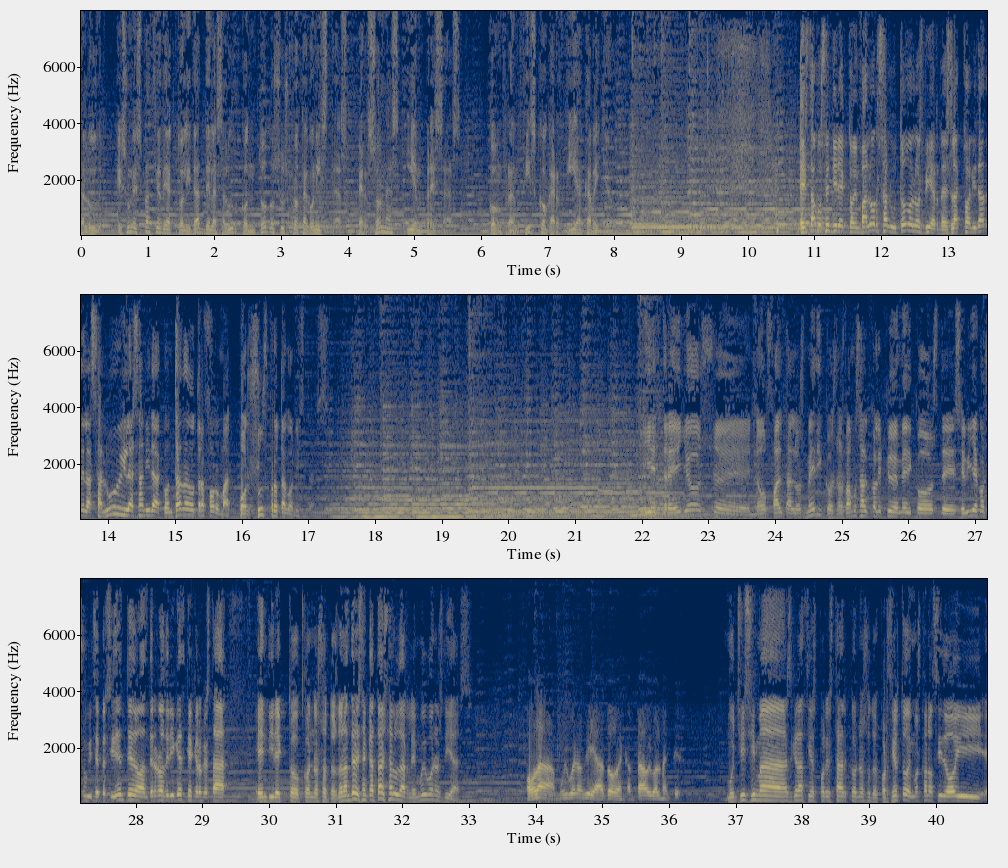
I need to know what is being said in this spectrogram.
Salud es un espacio de actualidad de la salud con todos sus protagonistas, personas y empresas, con Francisco García Cabello. Estamos en directo en Valor Salud todos los viernes, la actualidad de la salud y la sanidad contada de otra forma por sus protagonistas. Y entre ellos eh, no faltan los médicos. Nos vamos al Colegio de Médicos de Sevilla con su vicepresidente, don Andrés Rodríguez, que creo que está en directo con nosotros. Don Andrés, encantado de saludarle. Muy buenos días. Hola, muy buenos días a todos. Encantado igualmente. Muchísimas gracias por estar con nosotros. Por cierto, hemos conocido hoy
